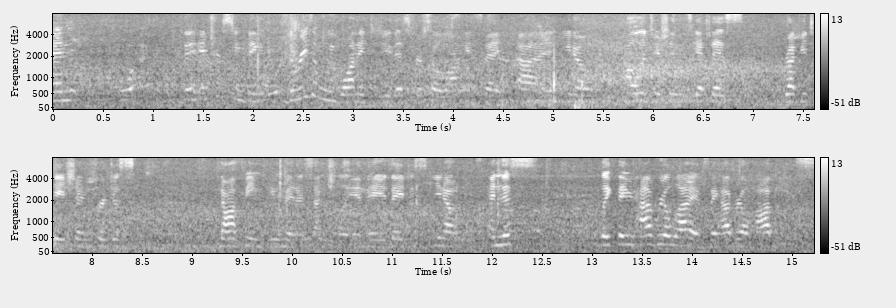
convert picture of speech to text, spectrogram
And the interesting thing, the reason we wanted to do this for so long is that, uh, you know, politicians get this reputation for just not being human, essentially, and they, they just, you know, and this, like, they have real lives, they have real hobbies.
